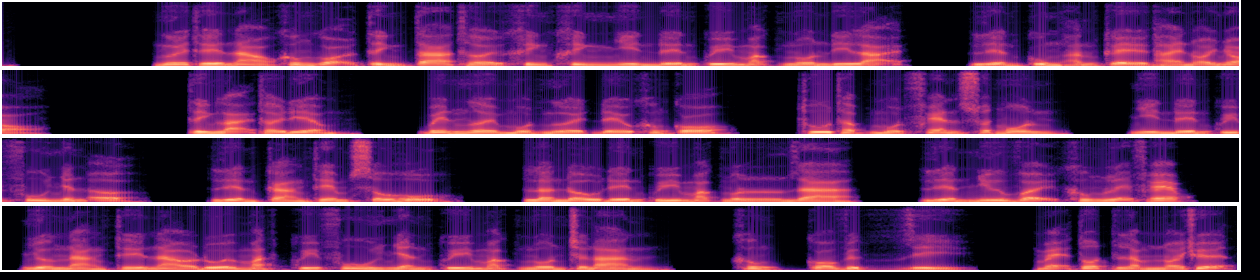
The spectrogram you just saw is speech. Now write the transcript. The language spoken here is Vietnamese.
Ngươi thế nào không gọi tỉnh ta thời khinh khinh nhìn đến quý mặc nôn đi lại, liền cùng hắn kể thai nói nhỏ. Tỉnh lại thời điểm, bên người một người đều không có, thu thập một phen xuất môn, nhìn đến quý phu nhân ở, liền càng thêm xấu hổ, lần đầu đến quý mặc nôn ra, liền như vậy không lễ phép, nhường nàng thế nào đối mặt quý phu nhân quý mặc nôn trấn an, không có việc gì, mẹ tốt lắm nói chuyện.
